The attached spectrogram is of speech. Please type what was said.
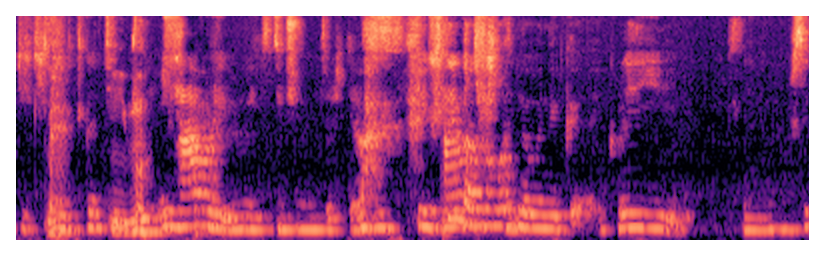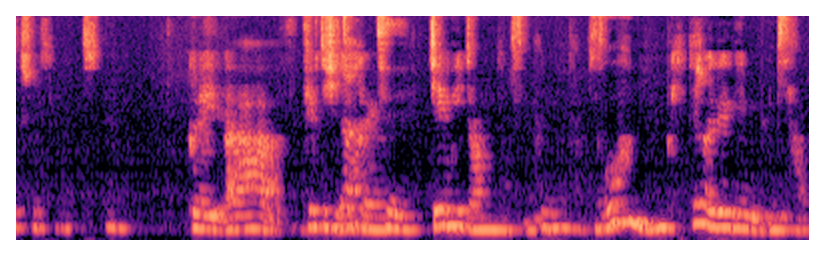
Жижигчтэй Тийм? Sour юм ийдсэн юм зүр дээ. Ихтэй болгонгот нөгөө нэг Grey homosexual юм байна. Грей а 50 Shades of Grey. Jamie Dornan гэсэн. Нөгөөх нь юм бэл. Тэр хоёрыг юм сав.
